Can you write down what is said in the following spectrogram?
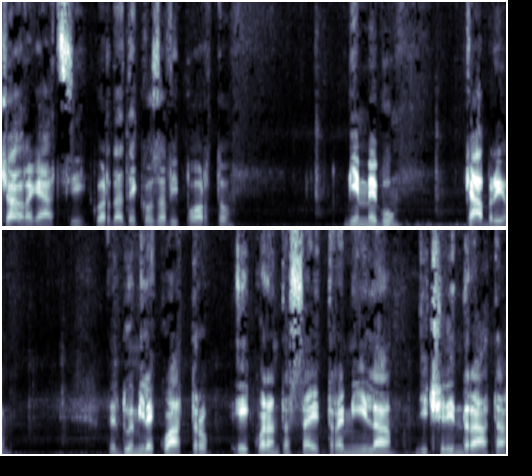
Ciao ragazzi, guardate cosa vi porto. BMW Cabrio del 2004 e 46 3000 di cilindrata.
